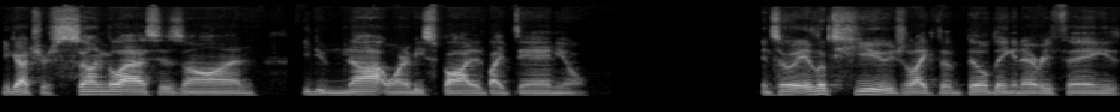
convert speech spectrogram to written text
you got your sunglasses on. You do not want to be spotted by Daniel. And so it looked huge, like the building and everything. He's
